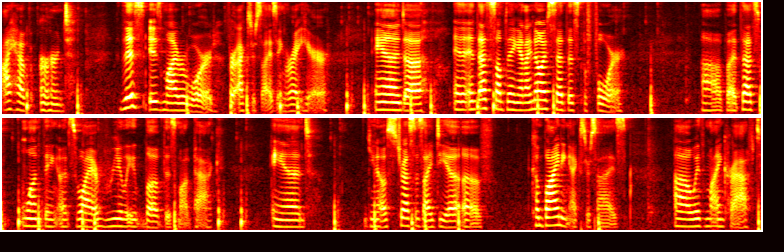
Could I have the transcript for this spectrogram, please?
I have earned. This is my reward for exercising right here. And, uh, and, and that's something, and I know I've said this before, uh, but that's one thing, that's why I really love this mod pack. And, you know, Stress's idea of combining exercise uh, with Minecraft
